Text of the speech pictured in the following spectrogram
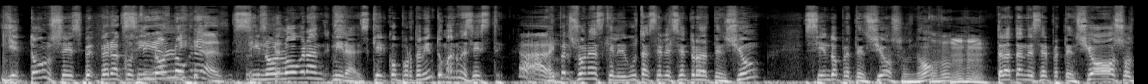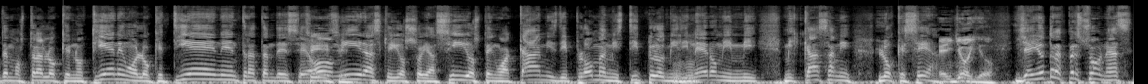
Y entonces, Pe- pero a si no logran, mías. si no logran, mira, es que el comportamiento humano es este. Claro. Hay personas que les gusta ser el centro de atención siendo pretenciosos, ¿no? Tratan de ser pretenciosos, de mostrar lo que no tienen o lo que tienen, tratan de decir, Sí, oh, sí. mira, es que yo soy así, yo tengo acá mis diplomas, mis títulos, mi dinero, mi, mi, mi casa, mi, lo que sea. El yo-yo. Y hay otras personas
